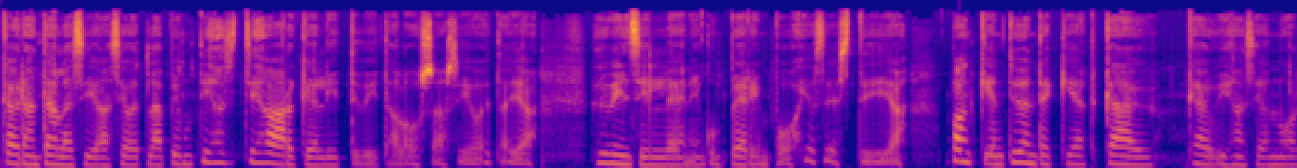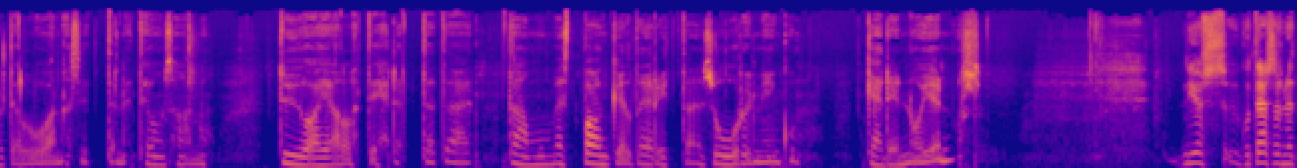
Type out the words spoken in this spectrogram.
käydään tällaisia asioita läpi, mutta ihan sitten siihen arkeen liittyviä talousasioita ja hyvin silleen niin kuin perinpohjaisesti. Ja pankkien työntekijät käy, käy ihan siellä nuorten luona sitten, että he on saanut työajalla tehdä tätä. Tämä on mun mielestä pankilta erittäin suuri niin kuin kädenojennus. Jos, kun tässä on nyt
